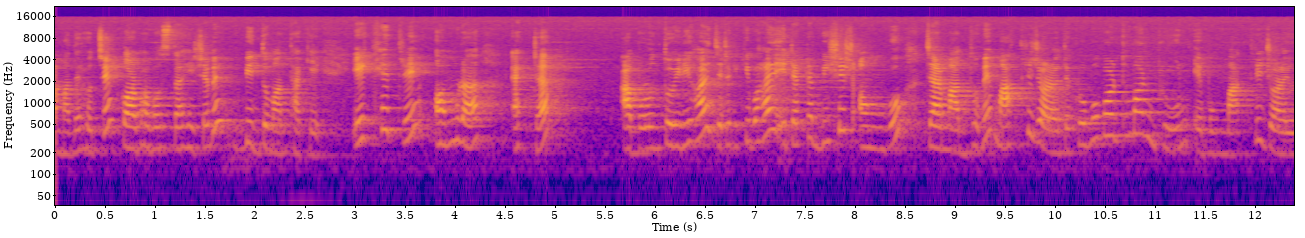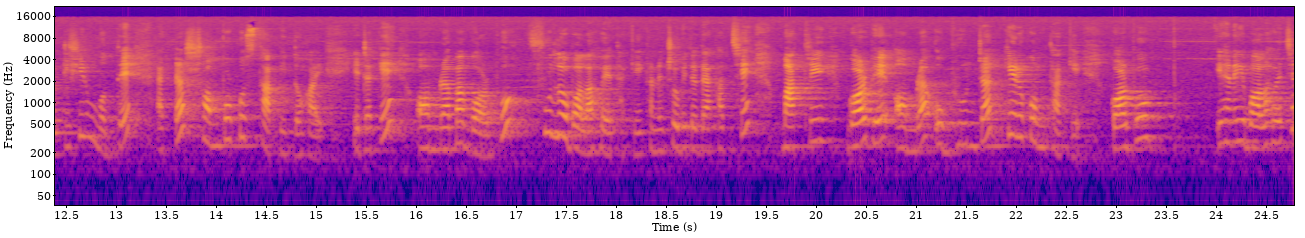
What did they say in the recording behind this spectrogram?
আমাদের হচ্ছে গর্ভাবস্থা হিসেবে বিদ্যমান থাকে। এক্ষেত্রে আমরা একটা আবরণ তৈরি হয়, যেটাকে কি বলা হয়? এটা একটা বিশেষ অঙ্গ যার মাধ্যমে মাতৃ জরায়ুতে ক্রমবর্ধমান ভ্রূণ এবং মাতৃ জরায়ু টিসির মধ্যে একটা সম্পর্ক স্থাপিত হয়। এটাকে অমরা বা গর্ভ ফুলও বলা হয়ে থাকে। এখানে ছবিতে দেখাচ্ছে মাতৃ গর্ভে অমরা ও ভ্রূণটা কীরকম থাকে। গর্ভ, এখানে বলা হয়েছে?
